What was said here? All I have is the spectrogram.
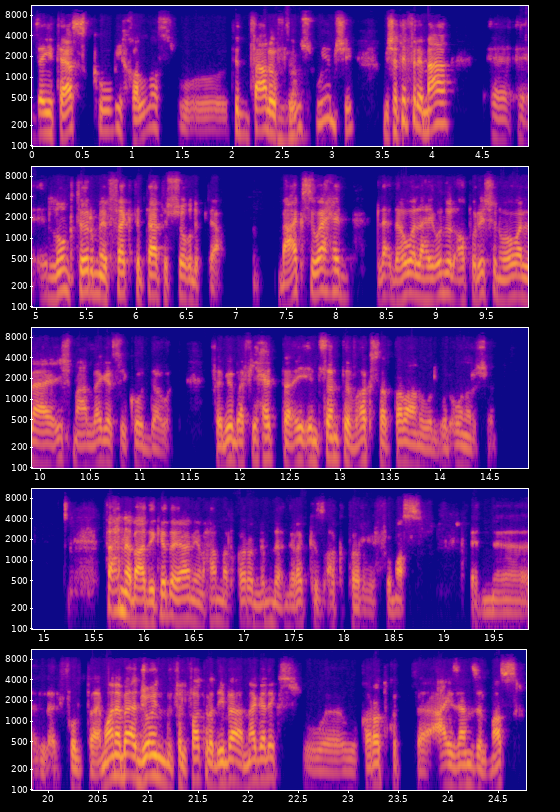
زي task وبيخلص وتدفع له فلوس ويمشي. مش هتفرق معاه ال long term effect بتاعت الشغل بتاعه. بعكس واحد لا ده هو اللي هيقول ال operation وهو اللي هيعيش مع ال legacy code دوت. فبيبقى في حتة إيه incentive أكثر طبعا وال ownership فإحنا بعد كده يعني محمد قرر نبدأ نركز أكتر في مصر. إن ال full time وأنا بقى joined في الفترة دي بقى ماجالكس وقررت كنت عايز أنزل مصر.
